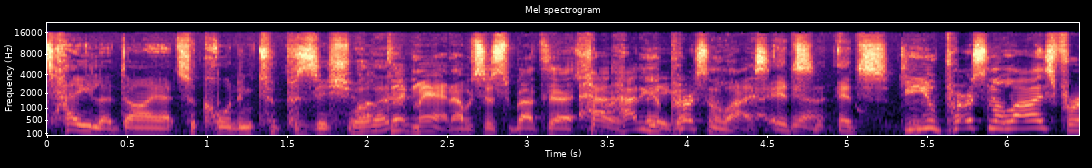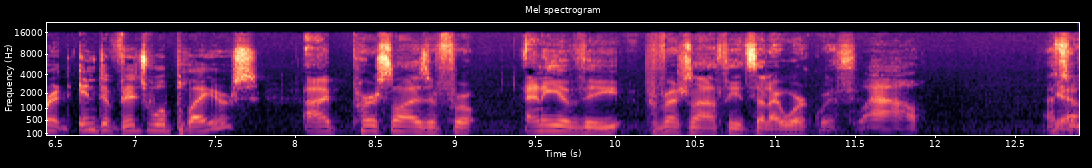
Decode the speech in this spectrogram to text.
tailor diets according to position? Well, that- Good man. I was just about to. How, Sorry, how do there you you go. personalize? It's Yeah. it's do you personalize for individual players? I personalize it for any of the professional athletes that I work with. Wow. That's yeah. a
